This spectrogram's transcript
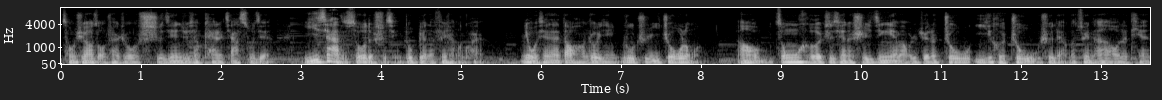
从学校走出来之后，时间就像开了加速键，一下子所有的事情都变得非常的快。因为我现在到杭州已经入职一周了嘛，然后综合之前的实习经验嘛，我就觉得周一和周五是两个最难熬的天。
